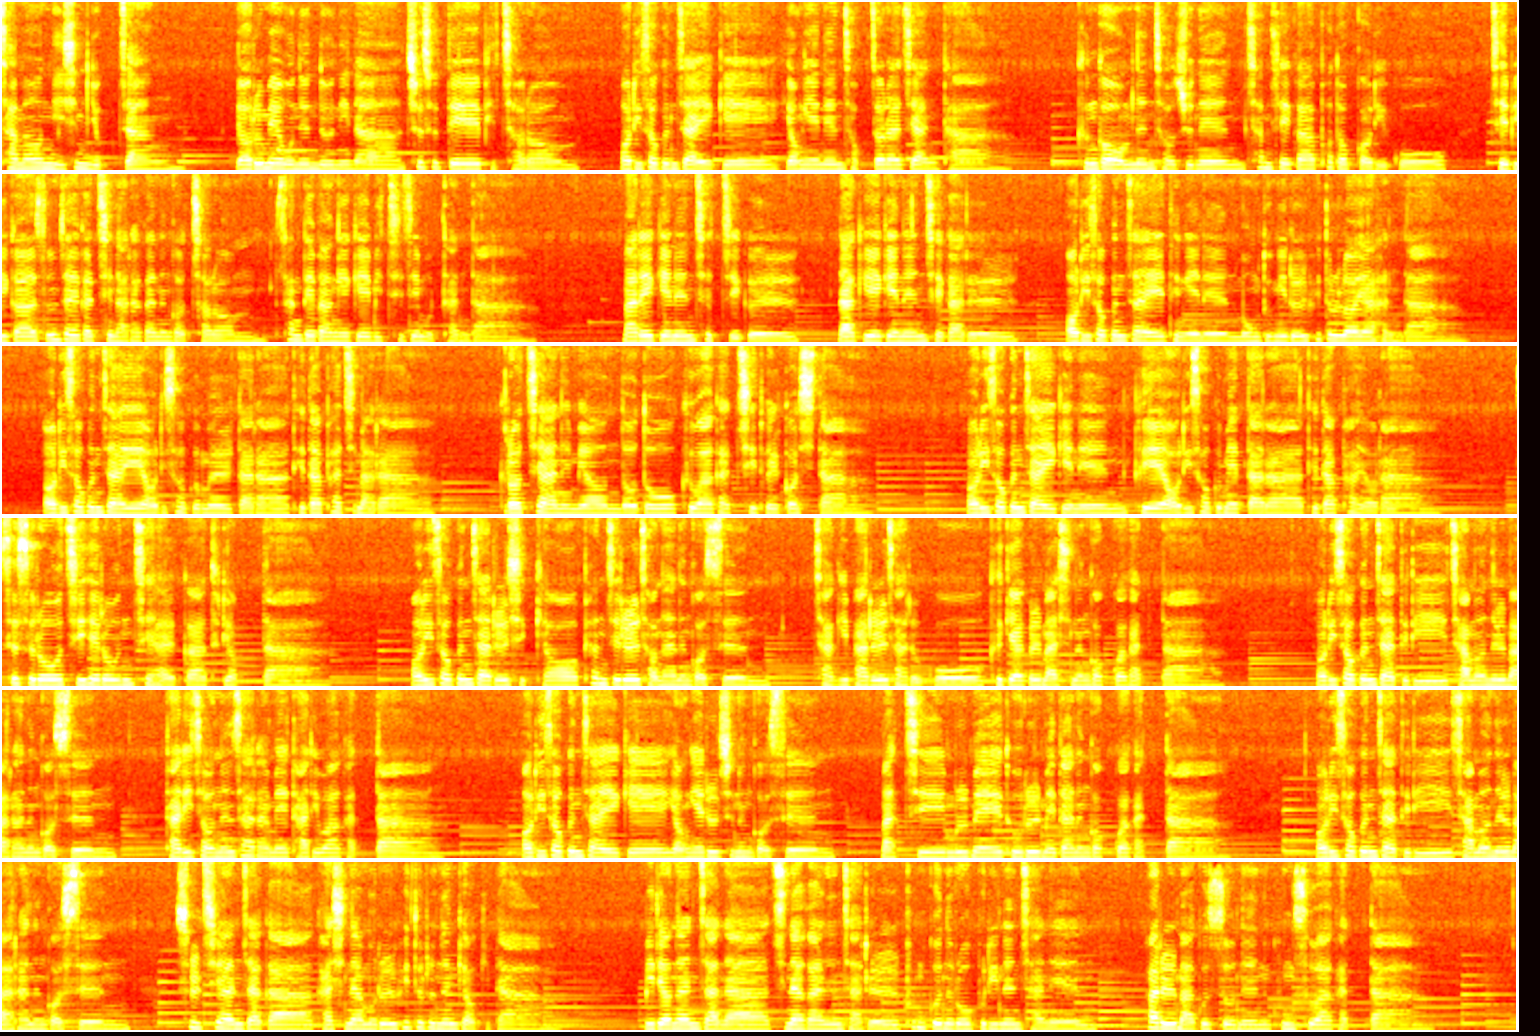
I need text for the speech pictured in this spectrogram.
잠언 26장 여름에 오는 눈이나 추수 때의 비처럼 어리석은 자에게 영예는 적절하지 않다. 근거 없는 저주는 참새가 퍼덕거리고 제비가 쏜살같이 날아가는 것처럼 상대방에게 미치지 못한다. 말에게는 채찍을, 나귀에게는 재갈을, 어리석은 자의 등에는 몽둥이를 휘둘러야 한다. 어리석은 자의 어리석음을 따라 대답하지 마라. 그렇지 않으면 너도 그와 같이 될 것이다. 어리석은 자에게는 그의 어리석음에 따라 대답하여라. 스스로 지혜로운 채 할까 두렵다. 어리석은 자를 시켜 편지를 전하는 것은 자기 발을 자르고 극약을 마시는 것과 같다. 어리석은 자들이 잠언을 말하는 것은 다리 저는 사람의 다리와 같다. 어리석은 자에게 영예를 주는 것은 마치 물매에 돌을 매다는 것과 같다. 어리석은 자들이 잠언을 말하는 것은 술 취한 자가 가시나무를 휘두르는 격이다. 미련한 자나 지나가는 자를 품꾼으로 부리는 자는 활을 마구 쏘는 궁수와 같다.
